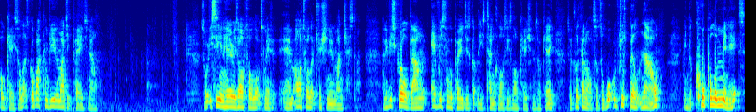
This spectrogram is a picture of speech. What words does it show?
Okay, so let's go back and view the magic page now. So what you see in here is Auto Locksmith, um, Auto Electrician in Manchester. And if you scroll down, every single page has got these 10 closest locations, okay? So click on Auto. So what we've just built now, in a couple of minutes,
